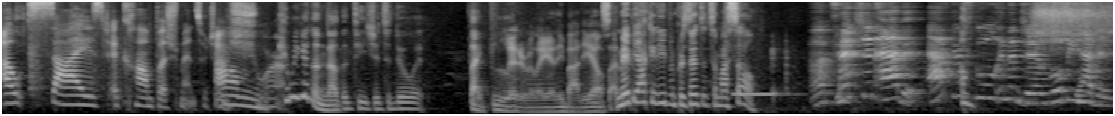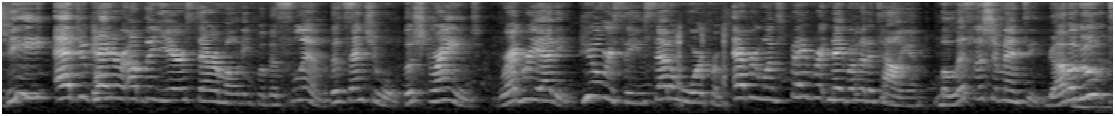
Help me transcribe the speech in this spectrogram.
outsized accomplishments, which I'm um, sure. Can we get another teacher to do it? Like literally anybody else. Maybe I could even present it to myself. Attention Abbott. After oh, school in the gym, we'll be having the Educator of the Year ceremony for the slim, the sensual, the strange, Gregory Eddie. He'll receive said award from everyone's favorite neighborhood Italian, Melissa Schemmenti. Gabagoops.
